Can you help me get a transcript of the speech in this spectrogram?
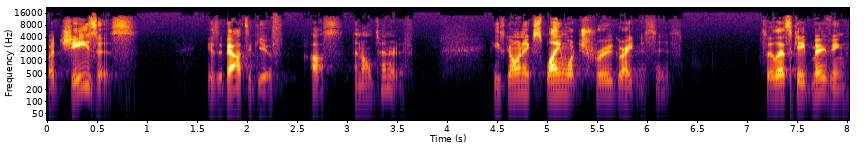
But Jesus is about to give us an alternative. He's going to explain what true greatness is. So let's keep moving.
